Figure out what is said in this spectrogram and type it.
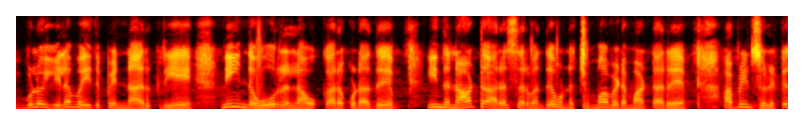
இவ்வளோ இளம் வயது பெண்ணாக இருக்கிறியே. நீ இந்த ஊர்லலாம் உட்காரக்கூடாது. இந்த நாட்டு அரசர் வந்து உன்னை சும்மா விட மாட்டார். அப்படின்னு சொல்லிட்டு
